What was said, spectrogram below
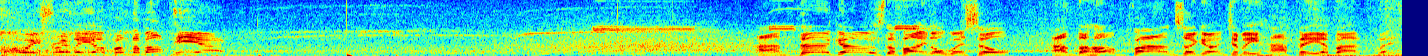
Oh, he's really opened them up here. And there goes the final whistle. And the home fans are going to be happy about this.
